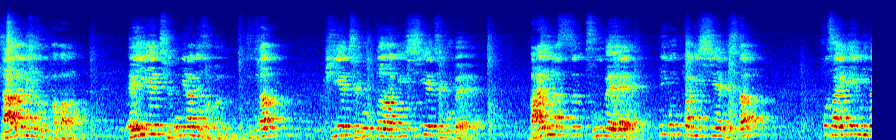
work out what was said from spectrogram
나라는 녀석은 봐봐. A의 제곱이라는 녀석은 누구다? B의 제곱 더하기 C의 제곱에 마이너스 2배에 B 곱하기 C의 몇이다? 코사인 A입니다.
